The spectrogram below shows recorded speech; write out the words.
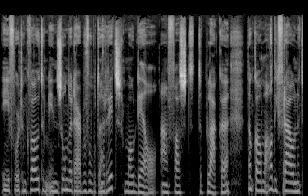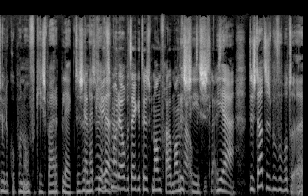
je voert een quotum in zonder daar bijvoorbeeld een ritsmodel aan vast te plakken, dan komen al die vrouwen natuurlijk op een onverkiesbare plek. Dus dan ja, heb dus je een wel. ritsmodel betekent dus man, vrouw, man, vrouw. Precies. Ja, dus dat is bijvoorbeeld, uh,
